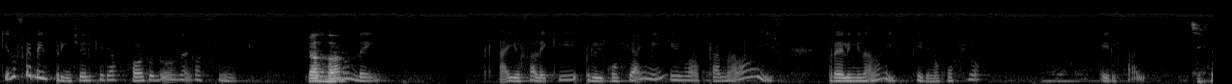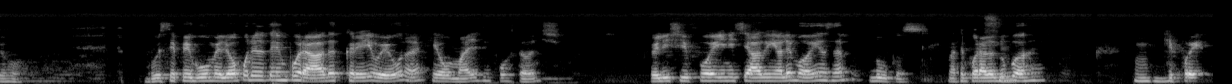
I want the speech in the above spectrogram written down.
Que não foi bem print, ele queria a foto do negocinho. E eu não mandei. Aí eu falei que pra ele confiar em mim e votar na Laís. Pra eliminar a Laís. Ele não confiou. Ele saiu. Se ferrou. Você pegou o melhor poder da temporada, creio eu, né? Que é o mais importante. O Elixir foi iniciado em Alemanhas, né, Lucas? Na temporada do Sim. Burn, Uhum. que foi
